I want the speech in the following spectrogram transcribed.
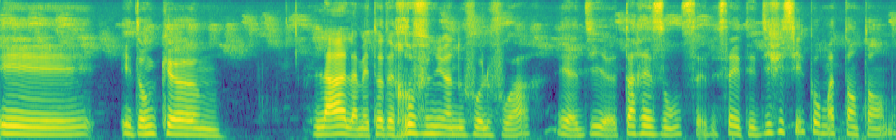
Euh. et, donc, là, la méthode est revenue à nouveau le voir et a dit, t'as raison, ça a été difficile pour moi de t'entendre.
